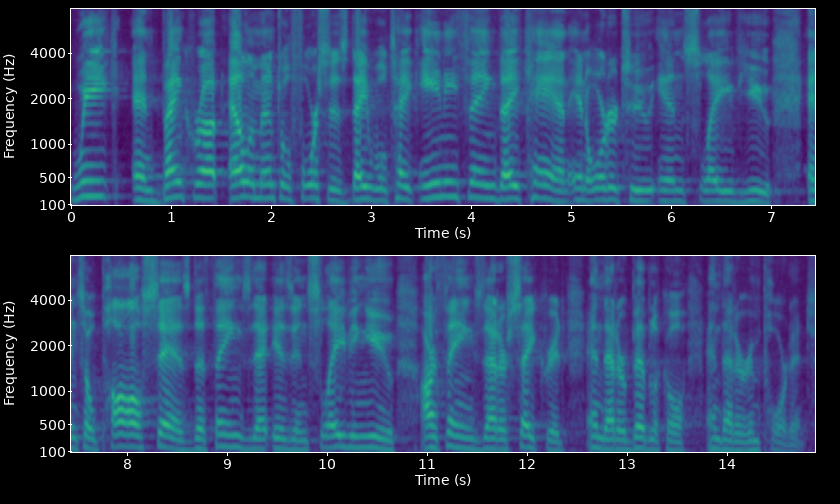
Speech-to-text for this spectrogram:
weak and bankrupt elemental forces, they will take anything they can in order to enslave you. And so Paul says the things that is enslaving you are things that are sacred and that are biblical and that are important.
